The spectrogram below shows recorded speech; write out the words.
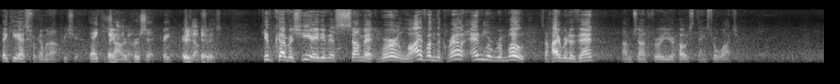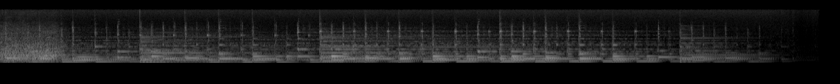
Thank you guys for coming on. Appreciate it. Thank you, Thanks, John. We appreciate it. Great, great Appreciate it. Cube coverage here, AWS Summit. We're live on the ground and we're remote. It's a hybrid event. I'm John Furrier, your host. Thanks for watching.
